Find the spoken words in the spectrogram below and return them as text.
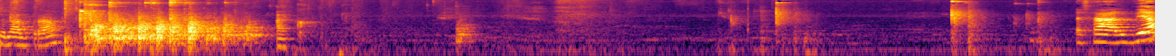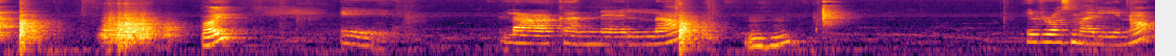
C'è l'altra? Ecco. La salvia. Poi? E la cannella. Mhm. Il rosmarino.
